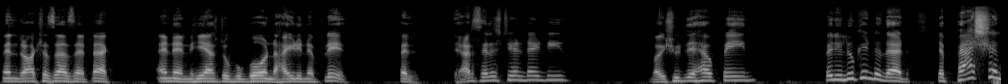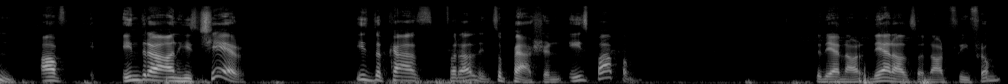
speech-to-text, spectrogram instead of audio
when Rakshasas attacked and then he has to go and hide in a place. Well, they are celestial deities. Why should they have pain? When you look into that, the passion of Indra on his chair is the cause for all this. So passion is papam. So they are not they are also not free from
